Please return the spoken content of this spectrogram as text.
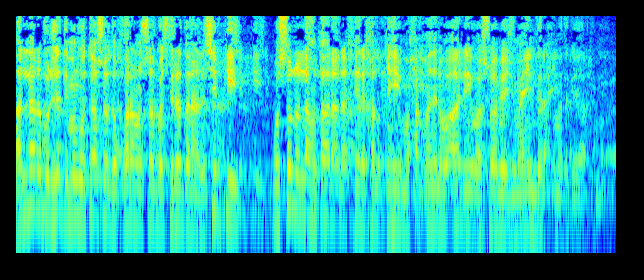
الله رب عزت موږ تاسو د قران او سنت بصیرت نصیب کی وصلی الله تعالی علی خیر خلقه محمد و آله و صحبه اجمعین برحمتک یا رحمن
